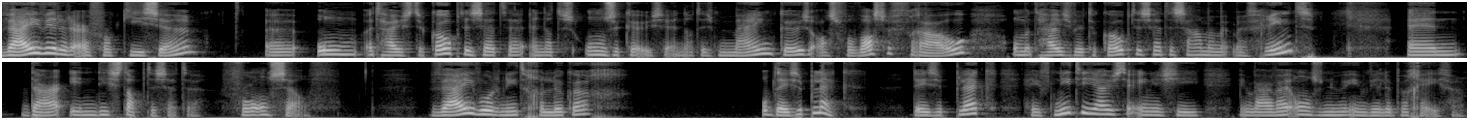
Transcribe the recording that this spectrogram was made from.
wij willen ervoor kiezen uh, om het huis te koop te zetten. En dat is onze keuze. En dat is mijn keuze als volwassen vrouw om het huis weer te koop te zetten samen met mijn vriend. En daarin die stap te zetten voor onszelf. Wij worden niet gelukkig op deze plek. Deze plek heeft niet de juiste energie in waar wij ons nu in willen begeven.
